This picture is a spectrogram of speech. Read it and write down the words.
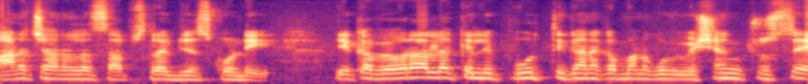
మన ఛానల్ని సబ్స్క్రైబ్ చేసుకోండి. ఇక వివరాల్లోకి వెళ్ళి పూర్తి కనుక మనకు విషయం చూస్తే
